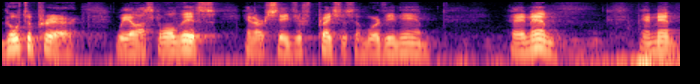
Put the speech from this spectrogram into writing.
go to prayer. We ask all this in our Saviour's precious and worthy name. Amen. Amen.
